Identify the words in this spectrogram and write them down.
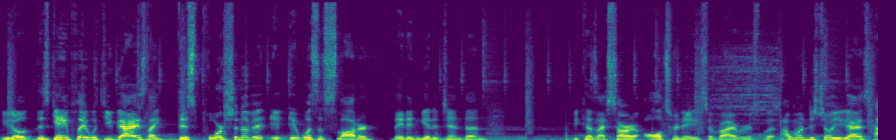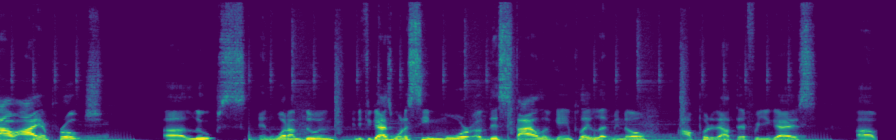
you know, this gameplay with you guys. Like this portion of it, it, it was a slaughter. They didn't get a gen done because I started alternating survivors. But I wanted to show you guys how I approach uh, loops and what I'm doing. And if you guys want to see more of this style of gameplay, let me know. I'll put it out there for you guys. Uh,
